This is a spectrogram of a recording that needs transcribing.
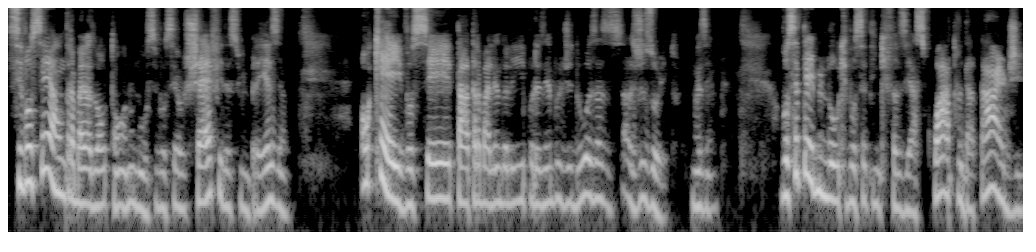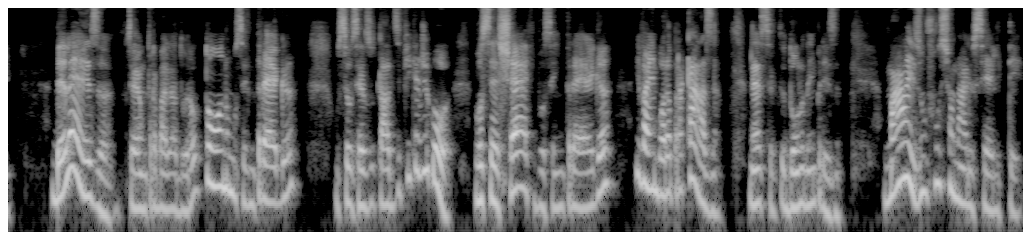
se você é um trabalhador autônomo, se você é o chefe da sua empresa, ok, você está trabalhando ali, por exemplo, de 2 às, às 18, um exemplo. Você terminou o que você tem que fazer às 4 da tarde, beleza. Você é um trabalhador autônomo, você entrega os seus resultados e fica de boa. Você é chefe, você entrega e vai embora para casa, né? Você é o dono da empresa. Mas um funcionário CLT,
